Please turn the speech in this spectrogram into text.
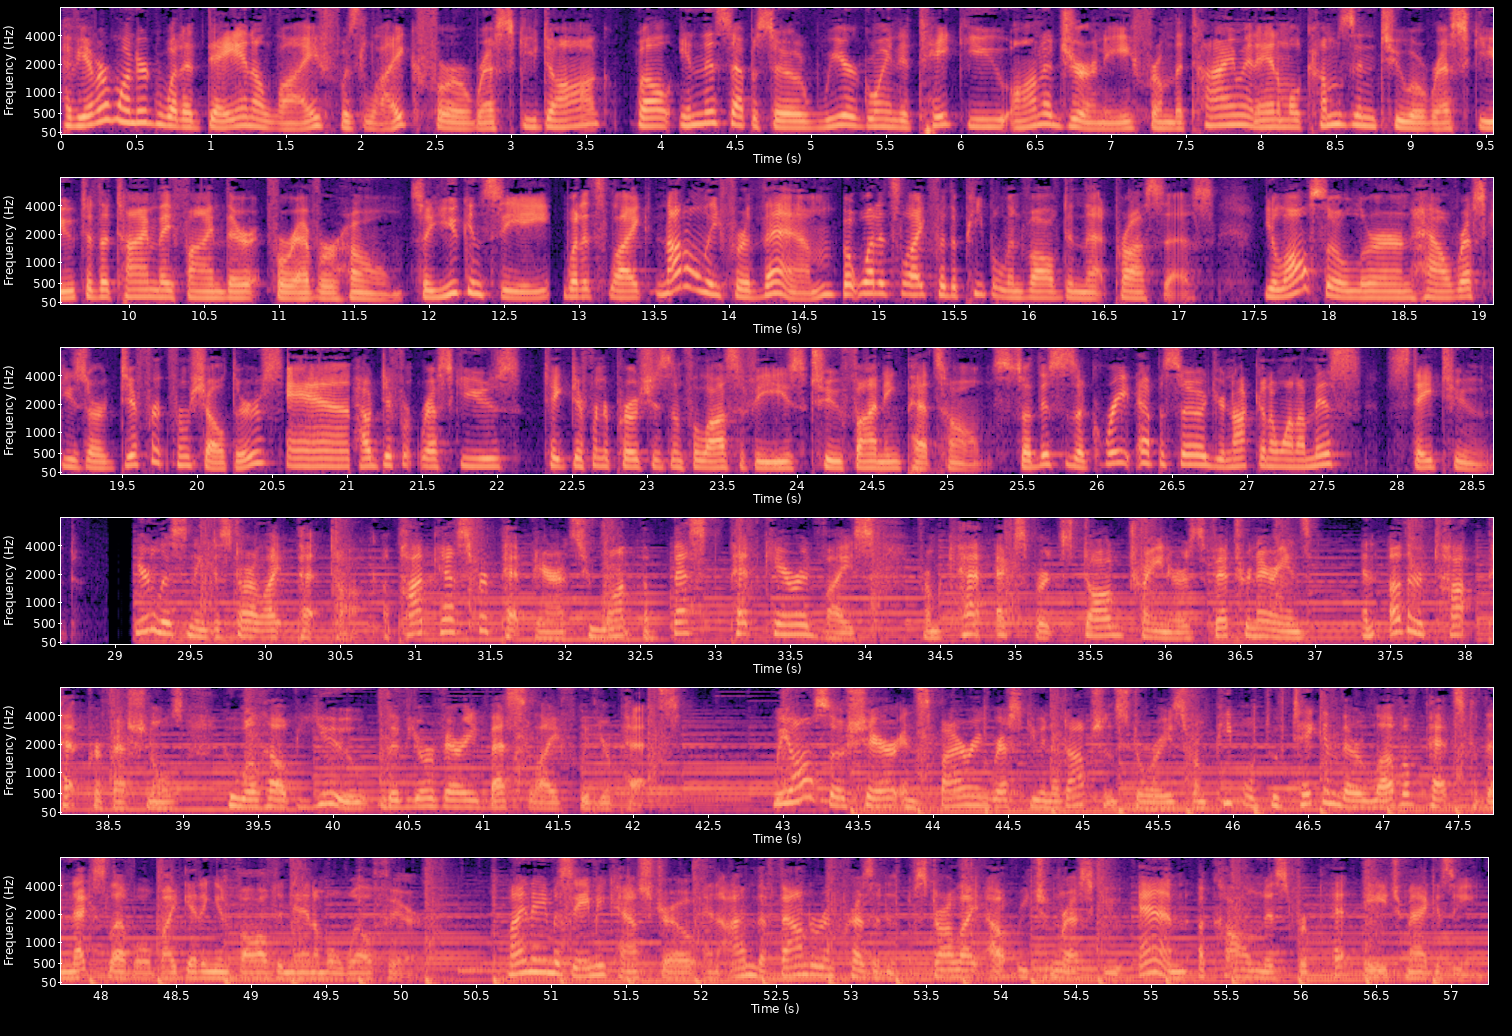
Have you ever wondered what a day in a life was like for a rescue dog? Well, in this episode, we are going to take you on a journey from the time an animal comes into a rescue to the time they find their forever home. So you can see what it's like not only for them, but what it's like for the people involved in that process. You'll also learn how rescues are different from shelters and how different rescues take different approaches and philosophies to finding pets homes. So this is a great episode you're not going to want to miss. Stay tuned. You're listening to Starlight Pet Talk, a podcast for pet parents who want the best pet care advice from cat experts, dog trainers, veterinarians, and other top pet professionals who will help you live your very best life with your pets. We also share inspiring rescue and adoption stories from people who've taken their love of pets to the next level by getting involved in animal welfare. My name is Amy Castro, and I'm the founder and president of Starlight Outreach and Rescue and a columnist for Pet Age magazine.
